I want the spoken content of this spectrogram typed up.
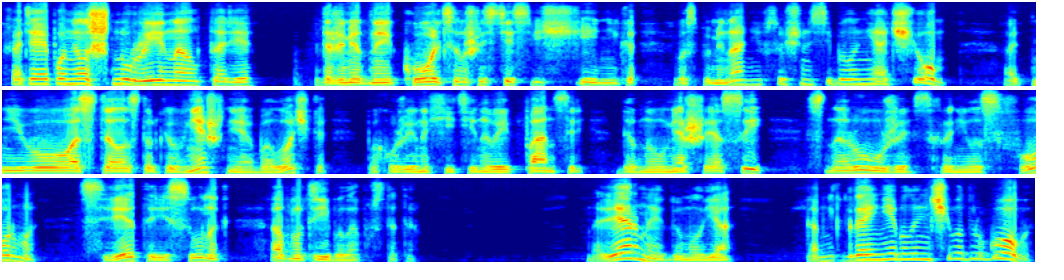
Хотя я помнил шнуры на алтаре, даже медные кольца на шесте священника, воспоминание в сущности было ни о чем. От него осталась только внешняя оболочка, похожая на хитиновый панцирь давно умершей осы. Снаружи сохранилась форма, цвет и рисунок, а внутри была пустота. Наверное, — думал я, — там никогда и не было ничего другого.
